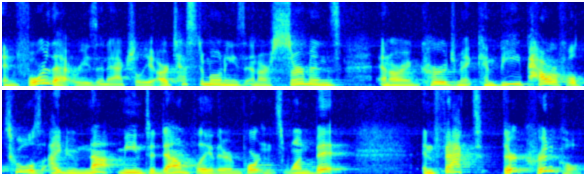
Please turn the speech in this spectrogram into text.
And for that reason, actually, our testimonies and our sermons and our encouragement can be powerful tools. I do not mean to downplay their importance one bit. In fact, they're critical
